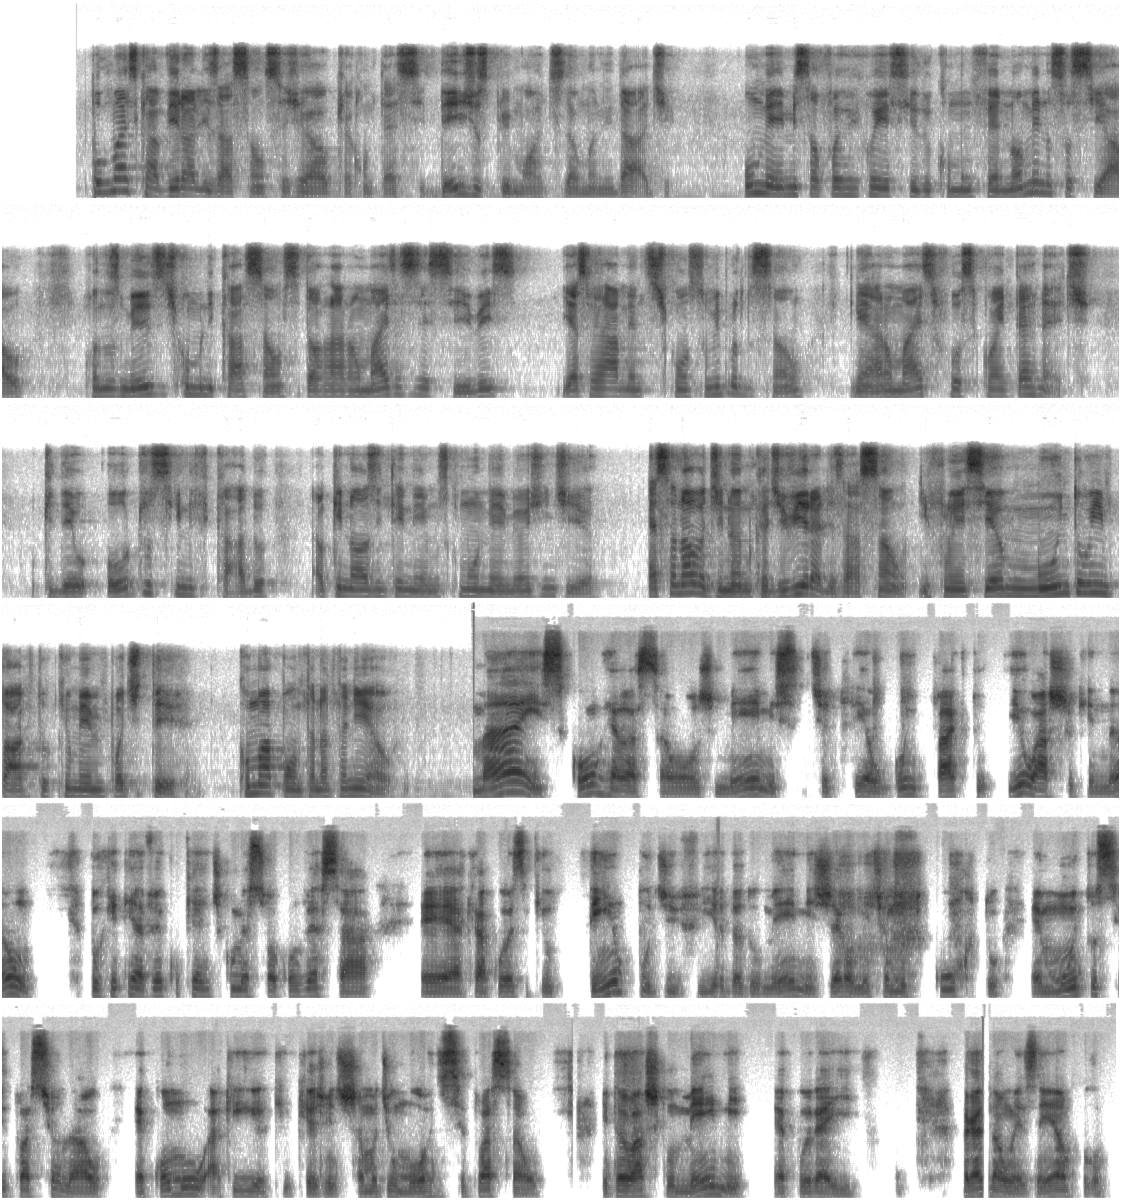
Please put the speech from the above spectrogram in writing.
Por mais que a viralização seja algo que acontece desde os primórdios da humanidade, o meme só foi reconhecido como um fenômeno social quando os meios de comunicação se tornaram mais acessíveis e as ferramentas de consumo e produção ganharam mais força com a internet, o que deu outro significado ao que nós entendemos como meme hoje em dia. Essa nova dinâmica de viralização influencia muito o impacto que o meme pode ter, como aponta Nathaniel. Mas, com relação aos memes, de ter algum impacto, eu acho que não, porque tem a ver com o que a gente começou a conversar. É aquela coisa que o tempo de vida do meme geralmente é muito curto, é muito situacional, é como aquilo que a gente chama de humor de situação. Então, eu acho que o meme é por aí. Para dar um exemplo,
